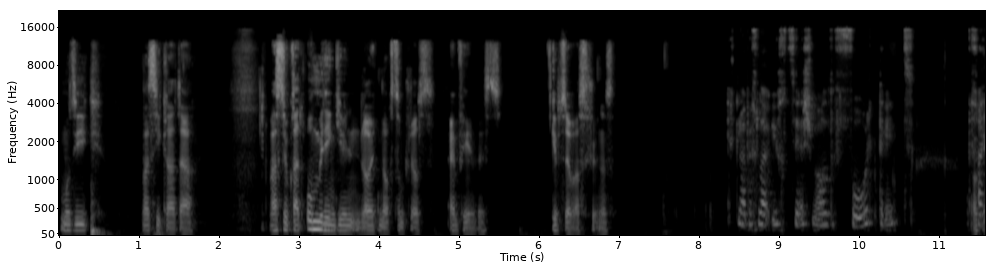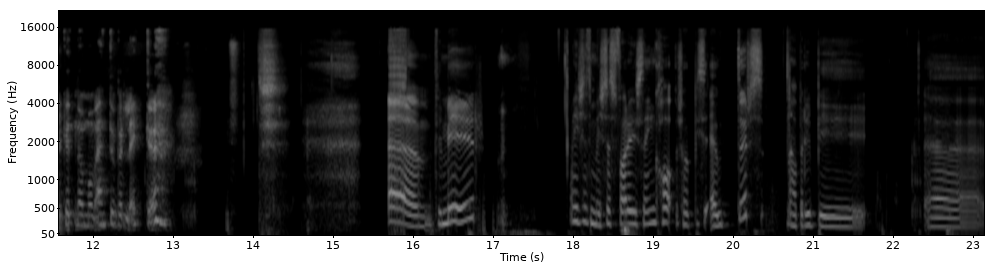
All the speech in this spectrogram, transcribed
Musik, was sie gerade da, was du gerade unbedingt den Leuten noch zum Schluss empfehlen willst. Gibt's da was Schönes? Ich glaube, ich lasse euch zuerst mal den Vortritt. Ich okay. kann noch einen Moment überlegen. Ähm, bei mir ist es, mir ist das den schon etwas Älteres, aber ich bin äh,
